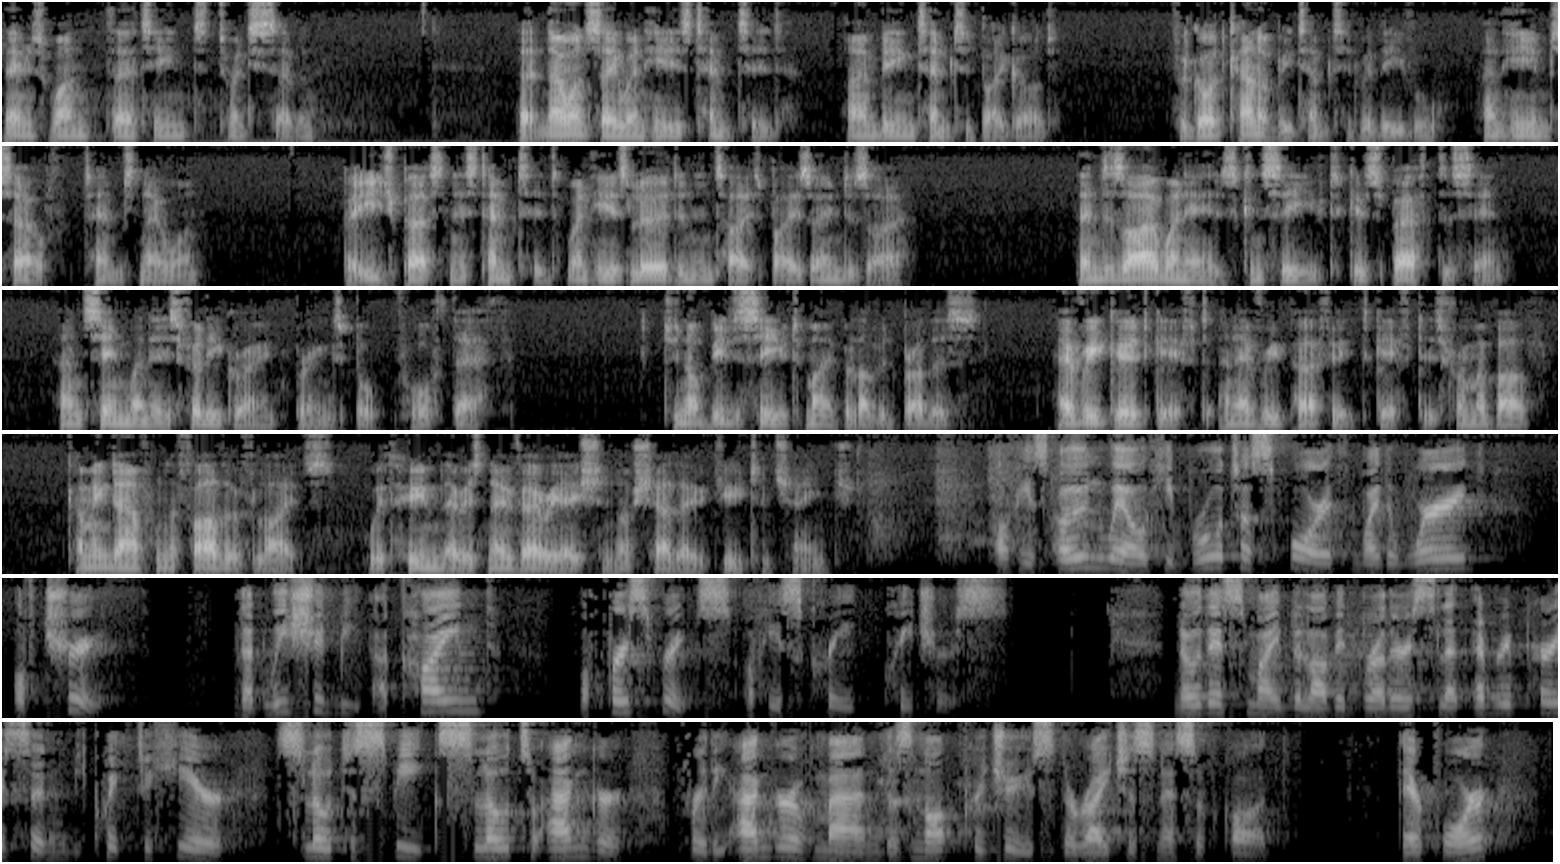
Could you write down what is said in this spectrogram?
James 1:13 to 27. Let no one say when he is tempted, I am being tempted by God. For God cannot be tempted with evil, and he himself tempts no one. But each person is tempted when he is lured and enticed by his own desire. Then desire, when it is conceived, gives birth to sin, and sin, when it is fully grown, brings forth death. Do not be deceived, my beloved brothers. Every good gift and every perfect gift is from above, coming down from the Father of lights, with whom there is no variation or shadow due to change. Of his own will, he brought us forth by the word of truth, that we should be a kind of first fruits of his cre- creatures. Know this, my beloved brothers, let every person be quick to hear, slow to speak, slow to anger, for the anger of man does not produce the righteousness of God. Therefore,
